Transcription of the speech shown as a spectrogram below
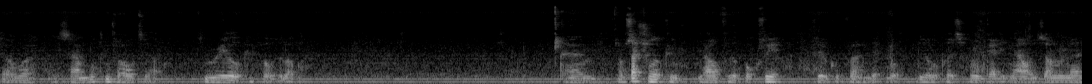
So, uh, I'm looking forward to that. Really looking forward to that one. Um, I was actually looking around for the book for you, if you could find it, but the only place I can get it now is on uh,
